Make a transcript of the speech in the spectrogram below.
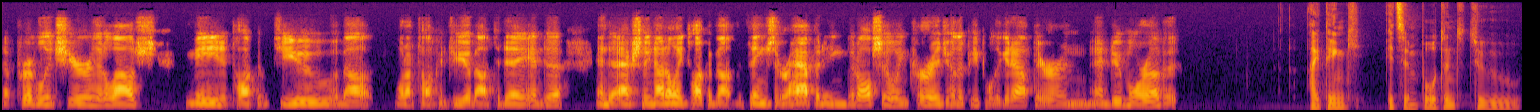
a privilege here that allows me to talk to you about what I'm talking to you about today, and to and to actually not only talk about the things that are happening, but also encourage other people to get out there and and do more of it. I think it's important to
